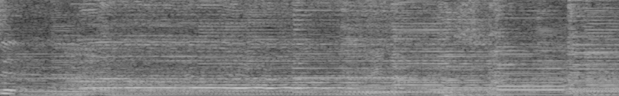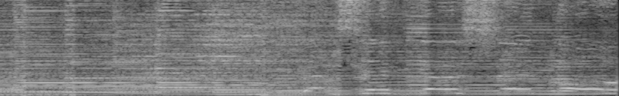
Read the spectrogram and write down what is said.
said no. Canse, canse.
